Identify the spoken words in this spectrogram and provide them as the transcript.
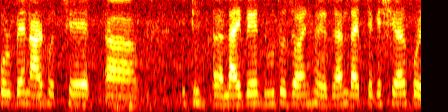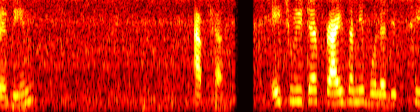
করবেন আর হচ্ছে একটু লাইভে দ্রুত জয়েন হয়ে যান লাইভটাকে শেয়ার করে দিন। আচ্ছা। এই চুড়িটার প্রাইস আমি বলে দিচ্ছি।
